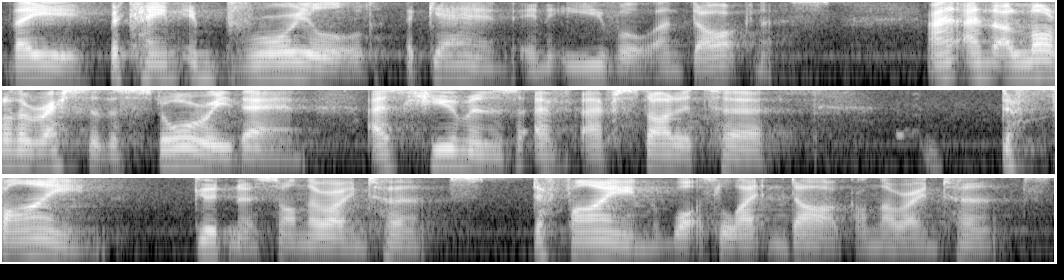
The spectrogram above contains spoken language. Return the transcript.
they became embroiled again in evil and darkness. And, and, a lot of the rest of the story, then, as humans have, have started to define goodness on their own terms, define what's light and dark on their own terms,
